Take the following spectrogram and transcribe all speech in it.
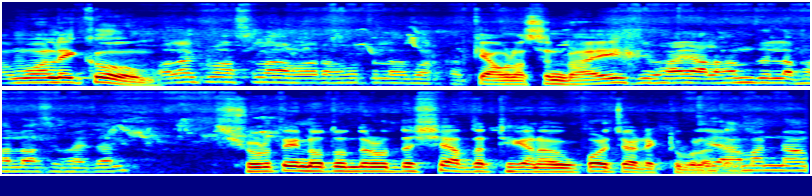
আসসালামু আলাইকুম। ওয়ালাইকুম আসসালাম রহমতুল্লাহ কেমন আছেন ভাই? জি ভাই আলহামদুলিল্লাহ ভালো আছি ভাইজান। শুরুতেই নতুনদের উদ্দেশ্যে আপনার ঠিকানা এবং পরিচয়টা একটু বলে আমার নাম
